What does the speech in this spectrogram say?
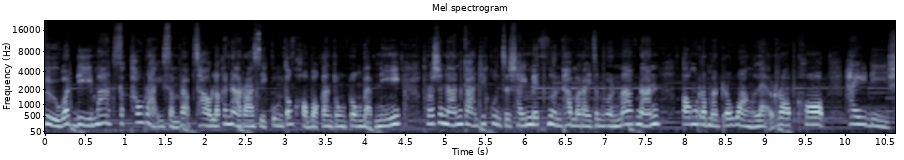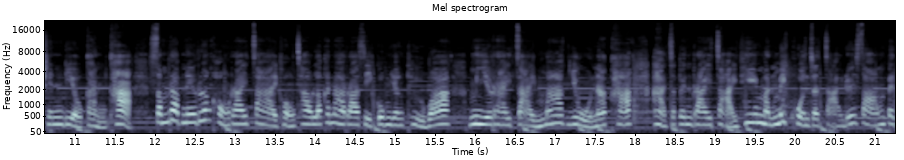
ถือว่าดีมากสักเท่าไหร่สำหรับชาวลัคนาราศีกุมต้องขอบอกกันตรงๆแบบนี้ เพราะฉะนั้นการที่คุณจะใช้เม็ดเงินทำอะไรจำนวนมากนั้น ต้องระมัดระวังและรอบคอบให้ดีเช่นเดียวกันค่ะสำหรับในเรื่องของรายจ่ายของชาวลัคนาราศีกุมยังถือว่ามีรายจ่ายมากอยู่นะคะ อาจจะเป็นรายจ่ายที่มันไม่ควรจะจ่ายด้วยซ้ำเป็น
